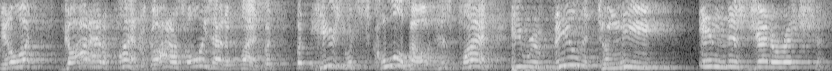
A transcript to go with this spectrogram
you know what? God had a plan, or God has always had a plan. But, but here's what's cool about his plan He revealed it to me in this generation.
